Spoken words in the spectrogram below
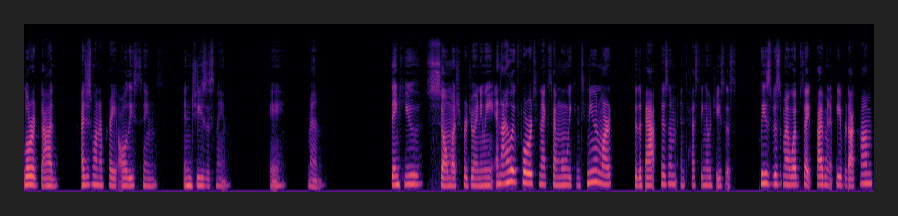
Lord God, I just want to pray all these things in Jesus' name. Amen. Thank you so much for joining me, and I look forward to next time when we continue in Mark to the baptism and testing of Jesus. Please visit my website, 5minutefever.com,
